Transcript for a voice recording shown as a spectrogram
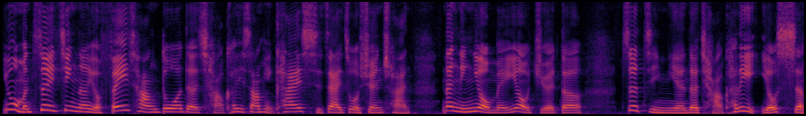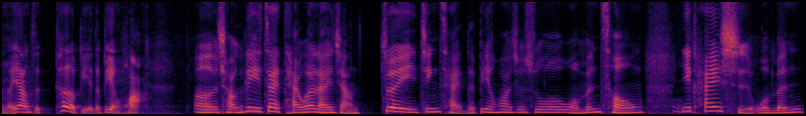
因为我们最近呢有非常多的巧克力商品开始在做宣传，那您有没有觉得这几年的巧克力有什么样子特别的变化？呃，巧克力在台湾来讲最精彩的变化，就是说我们从一开始我们。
